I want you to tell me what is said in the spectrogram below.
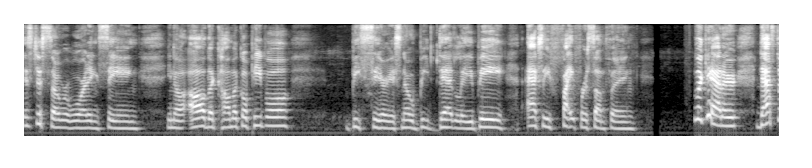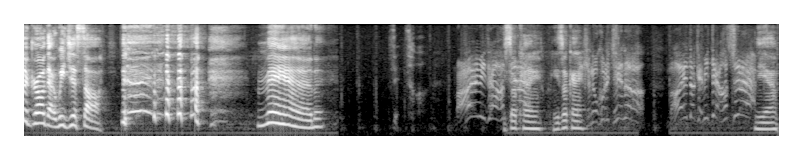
It's just so rewarding seeing you know, all the comical people be serious, no, be deadly, be actually fight for something. Look at her. That's the girl that we just saw. Man. He's okay. He's okay. Yeah.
